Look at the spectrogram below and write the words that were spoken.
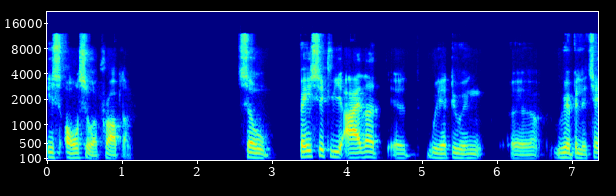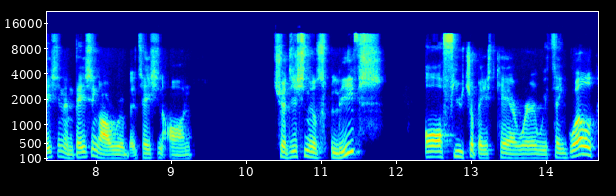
is also a problem. So basically, either uh, we are doing uh, rehabilitation and basing our rehabilitation on traditional beliefs or future based care, where we think, well,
